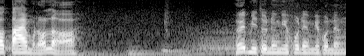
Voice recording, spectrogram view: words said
เราตายหมดแล้วเหรอ เฮ้ยมีตัวหนึ่งมีคนหนึ่งมีคนหนึ่ง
